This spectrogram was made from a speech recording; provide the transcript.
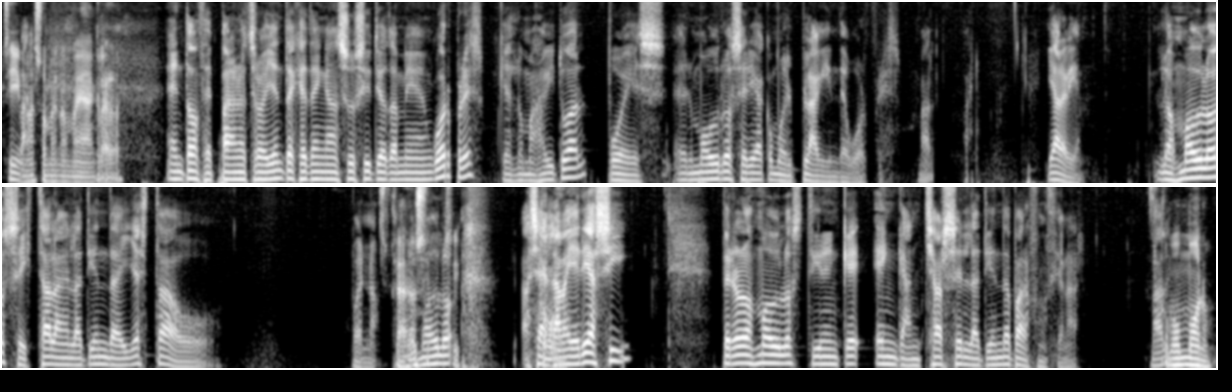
sí, más o menos me ha aclarado. Entonces, para nuestros oyentes que tengan su sitio también en WordPress, que es lo más habitual, pues el módulo sería como el plugin de WordPress, ¿vale? Y ahora bien, ¿los módulos se instalan en la tienda y ya está o pues no. los módulos, o sea, la mayoría sí, pero los módulos tienen que engancharse en la tienda para funcionar. Como un mono.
